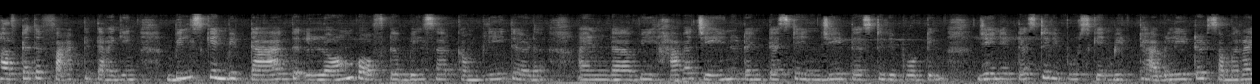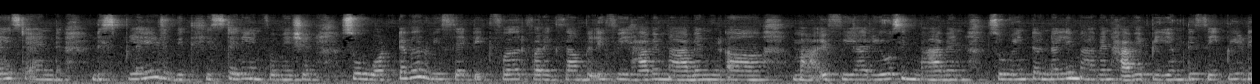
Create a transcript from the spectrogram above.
after the fact tagging bills can be tagged long after bills are completed. And uh, we have a JUnit and TestNG test reporting. JUnit test reports can be tabulated summarized and displayed with history information. So whatever we set it for for example if we have a maven uh, ma- if we are using maven so internally maven have a pmd cpd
